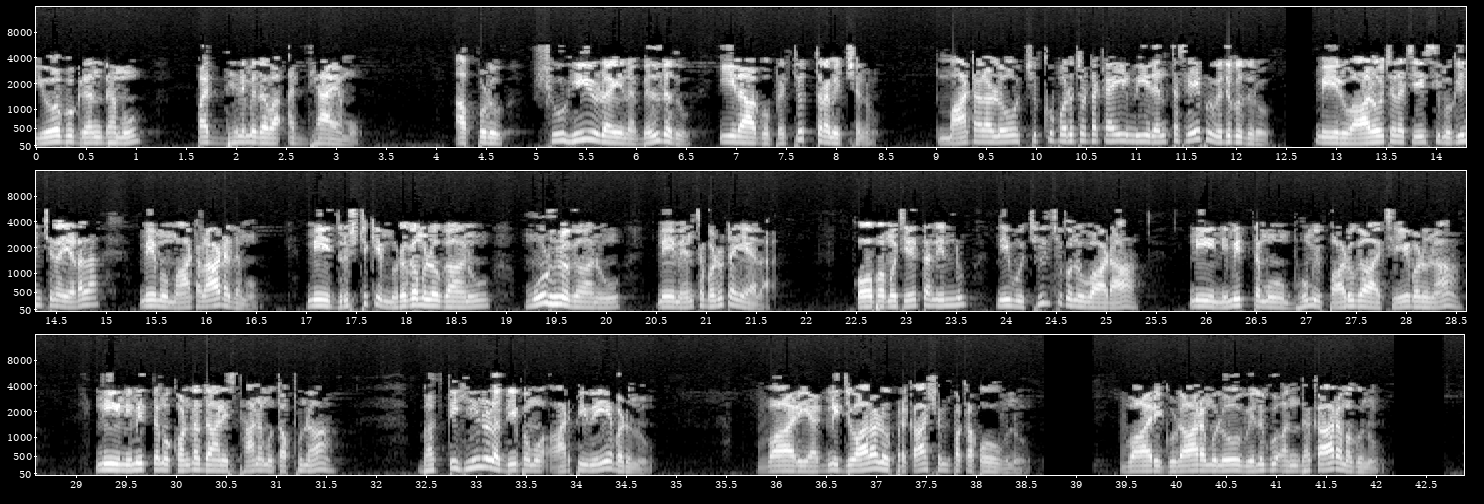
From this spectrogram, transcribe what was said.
యోబు గ్రంథము పద్దెనిమిదవ అధ్యాయము. అప్పుడు షూహీయుడైన బిల్దదు ఈలాగు ప్రత్యుత్తరమిచ్చెను. మాటలలో చిక్కుపరుచుటకై మీరెంతసేపు వెదుగుదురు? మీరు ఆలోచన చేసి ముగించిన ఎడల మేము మాటలాడదము. మీ దృష్టికి మృగములుగాను మూఢులుగాను మేమెంచబడుటయేలా. కోపము చేత నిన్ను నీవు చీల్చుకొనువాడా? నీ నిమిత్తము భూమి పాడుగా చేయబడునా? నీ నిమిత్తము కొండ దాని స్థానము తప్పునా? భక్తిహీనుల దీపము ఆర్పివేయబడును. వారి అగ్నిజ్వాలలు ప్రకాశింపకపోవును. వారి గుడారములో వెలుగు అంధకారమగును.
